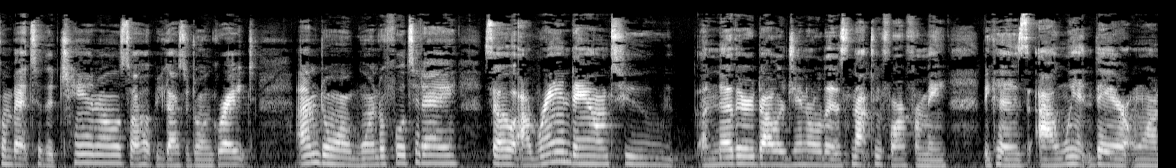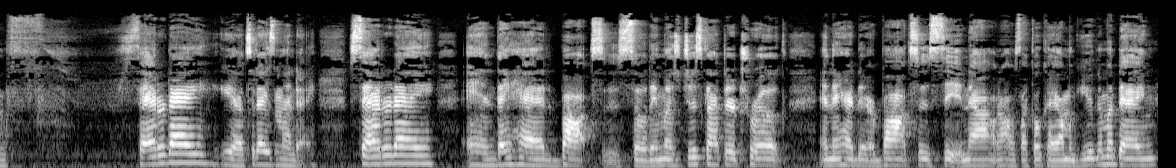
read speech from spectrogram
welcome back to the channel. So I hope you guys are doing great. I'm doing wonderful today. So I ran down to another Dollar General that is not too far from me because I went there on Saturday. Yeah, today's Monday. Saturday, and they had boxes. So they must just got their truck and they had their boxes sitting out. And I was like, okay, I'm gonna give them a day.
